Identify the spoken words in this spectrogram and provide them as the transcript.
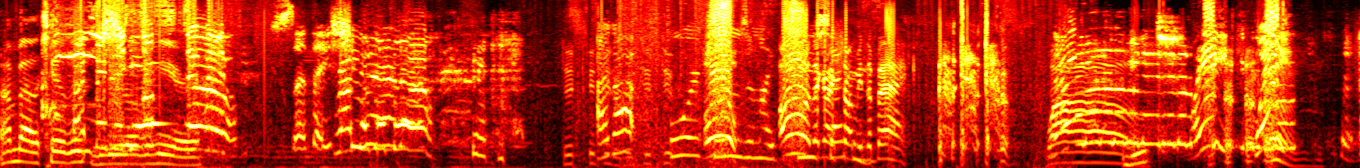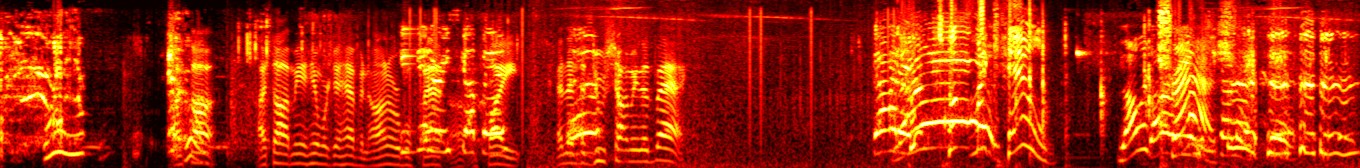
I'm about to kill this dude over here. Said they shoot at I got four Oh! kills in like Oh, two that guy shot me in the back. wow. Wait, wait! Ooh. I thought I thought me and him were gonna have an honorable You fa- uh, fight, and then the Uh. dude shot me in the back. Got You it. took my kill! Y'all are trash!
